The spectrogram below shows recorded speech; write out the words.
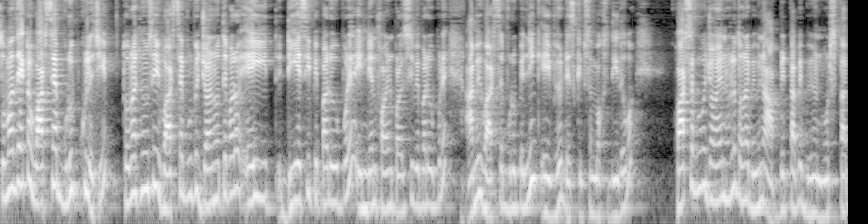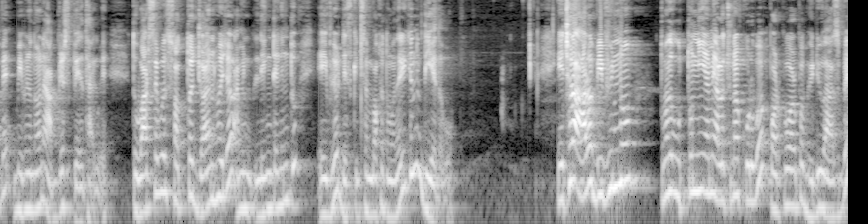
তোমাদের একটা হোয়াটসঅ্যাপ গ্রুপ খুলেছি, তোমরা কিন্তু সেই হোয়াটসঅ্যাপ গ্রুপে জয়েন হতে পারো। এই ডিএসসি পেপারের উপরে ইন্ডিয়ান ফরেন পলিসি পেপারের উপরে, আমি হোয়াটসঅ্যাপ গ্রুপের লিঙ্ক এই ভিডিও ডিসক্রিপশন বক্সে দিয়ে দেবো। হোয়াটসঅ্যাপ গ্রুপে জয়েন হলে তোমরা বিভিন্ন আপডেট পাবে, বিভিন্ন নোটস পাবে, বিভিন্ন ধরনের আপডেটস পেয়ে থাকবে। তো হোয়াটসঅ্যাপ গ্রুপে সত্তর জয়েন হয়ে যাও, আমি লিঙ্কটা কিন্তু এই ভিডিও ডিসক্রিপশন বক্সে তোমাদেরকে কিন্তু দিয়ে দেবো। এছাড়া আরও বিভিন্ন তোমাদের উত্তর নিয়ে আমি আলোচনা করব, পরপর পরপর ভিডিও আসবে।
